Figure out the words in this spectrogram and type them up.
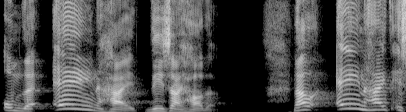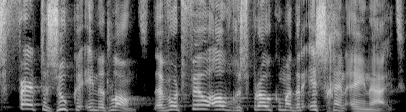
om de eenheid die zij hadden. Nou, eenheid is ver te zoeken in het land. Er wordt veel over gesproken, maar er is geen eenheid.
